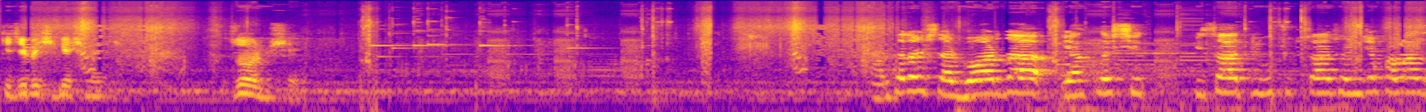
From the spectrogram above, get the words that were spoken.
gece 5'i geçmek zor bir şey. Arkadaşlar bu arada yaklaşık bir saat, bir buçuk saat önce falan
